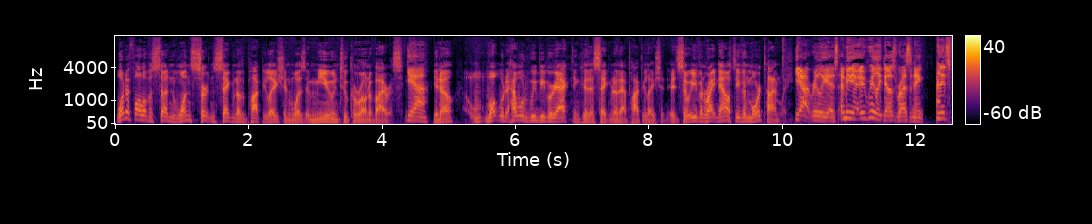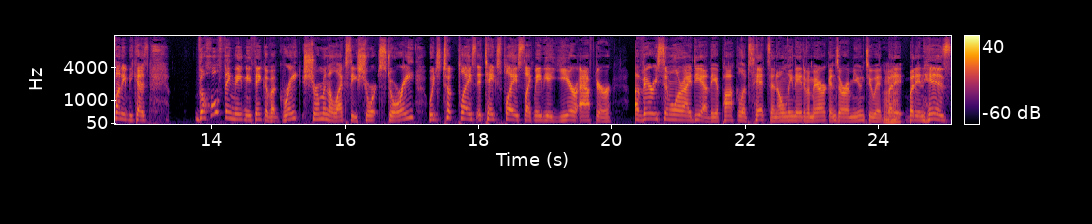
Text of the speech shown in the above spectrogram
what if all of a sudden one certain segment of the population was immune to coronavirus? yeah. You know, what would how would we be reacting to the segment of that population? It, so even right now, it's even more timely. Yeah, it really is. I mean, it really does resonate. And it's funny because the whole thing made me think of a great Sherman Alexie short story, which took place, it takes place like maybe a year after a very similar idea. The apocalypse hits and only Native Americans are immune to it. But mm-hmm. it, but in his,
